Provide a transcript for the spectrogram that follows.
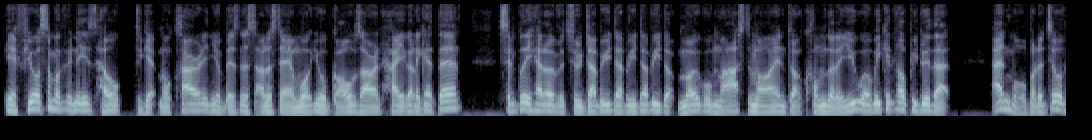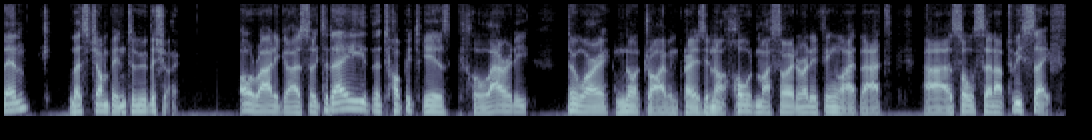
if you're someone who needs help to get more clarity in your business, understand what your goals are and how you're going to get there, simply head over to www.mogulmastermind.com.au where we can help you do that and more. But until then, let's jump into the show. Alrighty, guys. So today the topic is clarity. Don't worry, I'm not driving crazy, I'm not holding my phone or anything like that. Uh, it's all set up to be safe,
